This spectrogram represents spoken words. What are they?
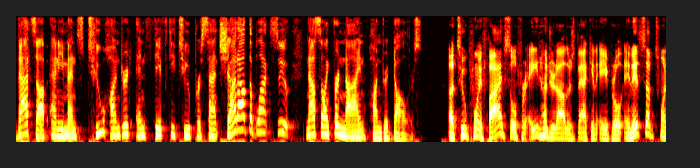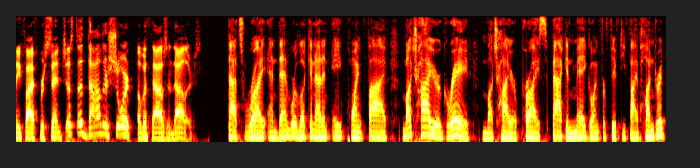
That's up an immense 252%. Shout out the black suit, now selling for $900. A 2.5 sold for $800 back in April, and it's up 25%, just a dollar short of $1,000. That's right. And then we're looking at an 8.5, much higher grade, much higher price. Back in May, going for 5,500,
